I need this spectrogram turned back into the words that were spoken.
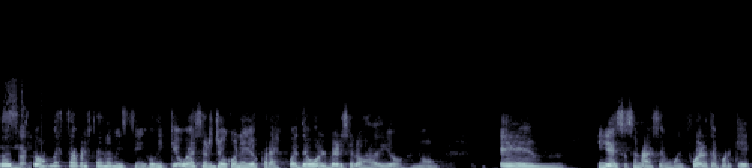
Dios me está prestando a mis hijos y qué voy a hacer yo con ellos para después devolvérselos a Dios, ¿no? Eh, y eso se me hace muy fuerte porque,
